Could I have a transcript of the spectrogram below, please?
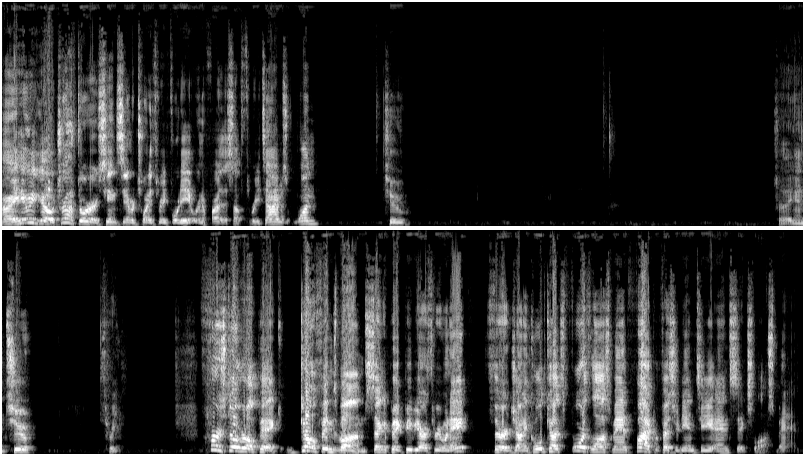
All right, here we go. Draft order, CNC number 2348. We're going to fire this up three times. One, two, try that again. Two, three. First overall pick, Dolphins bomb. Second pick, BBR 318. Third, Johnny Cold Cuts. Fourth, Lost Man. Five, Professor DMT. And six, Lost Man.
